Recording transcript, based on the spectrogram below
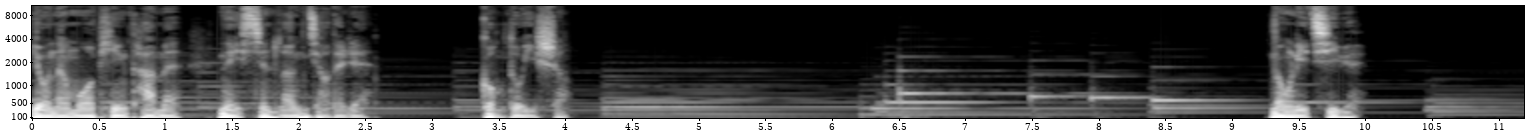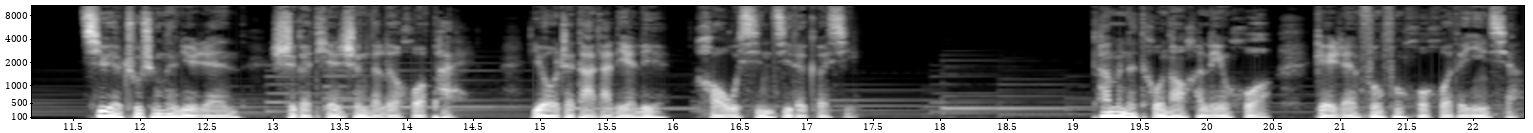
又能磨平他们内心棱角的人，共度一生。农历七月，七月出生的女人是个天生的乐活派，有着大大咧咧、毫无心机的个性。他们的头脑很灵活，给人风风火火的印象。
